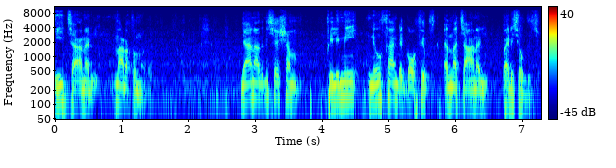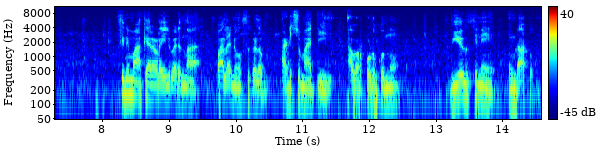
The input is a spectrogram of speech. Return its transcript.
ഈ ചാനൽ നടത്തുന്നത്. ഞാൻ അതിനുശേഷം ഫിലിമി ന്യൂസ് ആൻഡ് ഗോസിപ്സ് എന്ന ചാനൽ പരിശോധിച്ചു. സിനിമ കേരളയിൽ വരുന്ന പല ന്യൂസുകളും അടിച്ചു മാറ്റി അവർ കൊടുക്കുന്നു വ്യൂസിനെ ഉണ്ടാക്കുന്നു.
